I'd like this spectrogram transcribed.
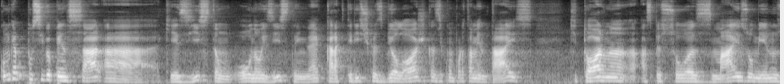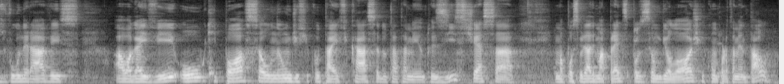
como que é possível pensar a, que existam ou não existem né, características biológicas e comportamentais que tornam as pessoas mais ou menos vulneráveis ao HIV ou que possa ou não dificultar a eficácia do tratamento? Existe essa uma possibilidade de uma predisposição biológica e comportamental?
